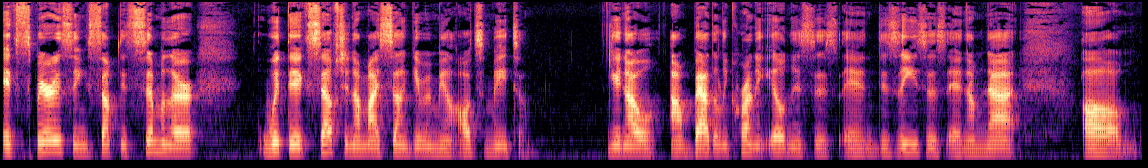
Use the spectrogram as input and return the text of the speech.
experiencing something similar with the exception of my son giving me an ultimatum. You know, I'm battling chronic illnesses and diseases, and I'm not, um,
